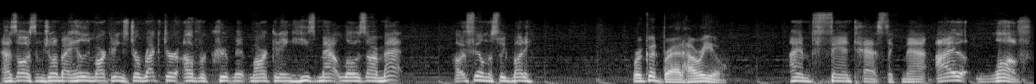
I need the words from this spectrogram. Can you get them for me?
As always, I'm joined by Haley Marketing's Director of Recruitment Marketing. He's Matt Lozar. Matt, how are you feeling this week, buddy? We're good, Brad. How are you? I am fantastic, Matt. I love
